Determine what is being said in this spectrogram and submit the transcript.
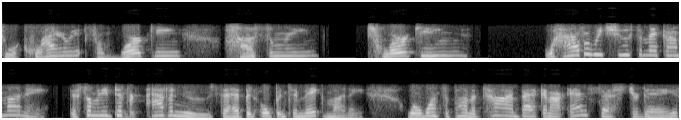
to acquire it from working, hustling, twerking, well, however we choose to make our money. There's so many different avenues that have been open to make money. Well, once upon a time, back in our ancestor days,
